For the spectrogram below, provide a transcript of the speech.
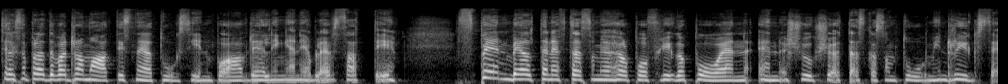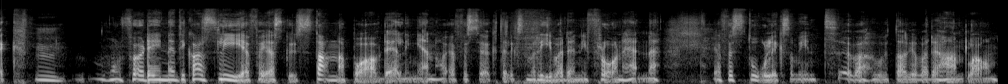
Till exempel att det var dramatiskt när jag togs in på avdelningen. Jag blev satt i spännbälten eftersom jag höll på att flyga på en, en sjuksköterska som tog min ryggsäck. Mm. Hon förde in den till kansliet för jag skulle stanna på avdelningen och jag försökte liksom riva den ifrån henne. Jag förstod liksom inte överhuvudtaget vad det handlade om.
